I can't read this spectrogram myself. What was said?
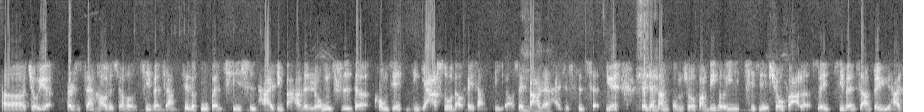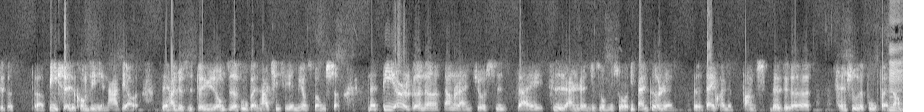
呃九月。二十三号的时候，基本上这个部分其实他已经把他的融资的空间已经压缩到非常低哦，所以法人还是四成，因为再加上我们说房地合一其实也修法了，所以基本上对于他这个呃避税的空间也拿掉了，所以他就是对于融资的部分，他其实也没有松手。那第二个呢，当然就是在自然人，就是我们说一般个人的贷款的方式的这个陈述的部分哦。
